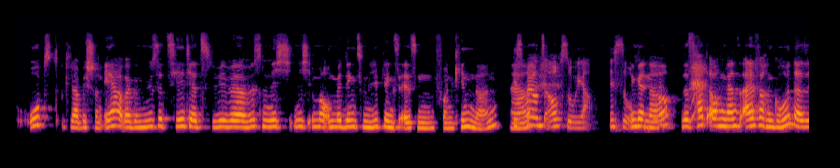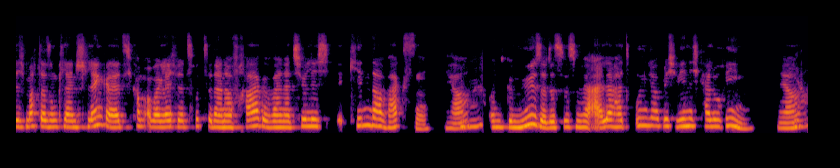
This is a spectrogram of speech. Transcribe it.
Obst glaube ich schon eher, aber Gemüse zählt jetzt, wie wir wissen, nicht, nicht immer unbedingt zum Lieblingsessen von Kindern. Ja. Ist bei uns auch so, ja. Ist so. Genau. Das hat auch einen ganz einfachen Grund. Also ich mache da so einen kleinen Schlenker jetzt. Ich komme aber gleich wieder zurück zu deiner Frage, weil natürlich Kinder wachsen, ja. Mhm. Und Gemüse, das wissen wir alle, hat unglaublich wenig Kalorien, ja. ja.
